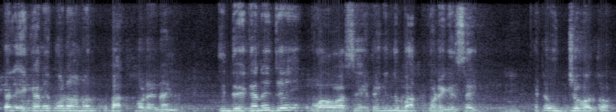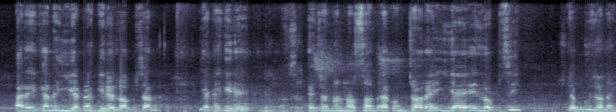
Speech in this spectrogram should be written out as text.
তাহলে এখানে কোনো আমার বাদ পড়ে নাই। কিন্তু এখানে যে ওয়াও আছে, এটা কিন্তু বাদ পড়ে গেছে। এটা উজ্জগত আর এখানে ইয়াটা কি রে? লফজান ইয়াটা কি রে? এজন্য নসব এবং জ্বরে ইয়ায়ে লফজি সেটা বুঝো নাই?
